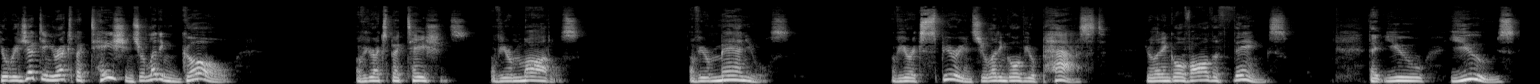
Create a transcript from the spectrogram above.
You're rejecting your expectations. You're letting go of your expectations, of your models, of your manuals, of your experience. You're letting go of your past. You're letting go of all the things that you use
